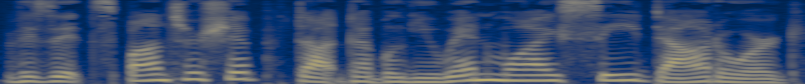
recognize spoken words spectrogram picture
visit sponsorship.wnyc.org.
